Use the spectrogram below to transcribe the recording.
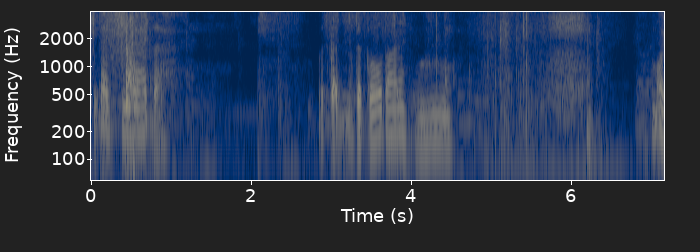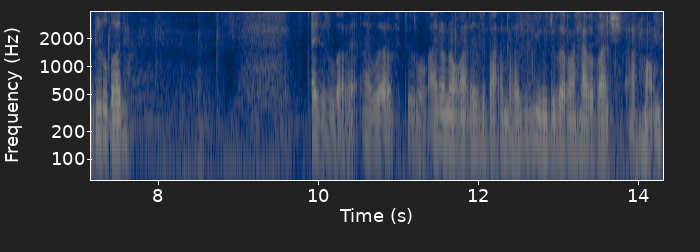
You guys see that? The with the the gold on it. Ooh. More doodlebug. I just love it. I love doodle. I don't know what it is about them, but I really do love them. I have a bunch at home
